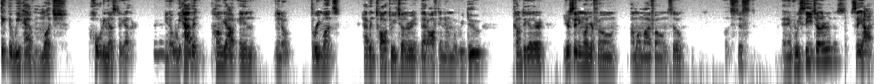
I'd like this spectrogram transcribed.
think that we have much holding us together. Mhm. You know, we haven't hung out in, you know, three months, haven't talked to each other that often. And when we do come together, you're sitting on your phone, I'm on my phone. So let's just, and if we see each other, just say hi,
